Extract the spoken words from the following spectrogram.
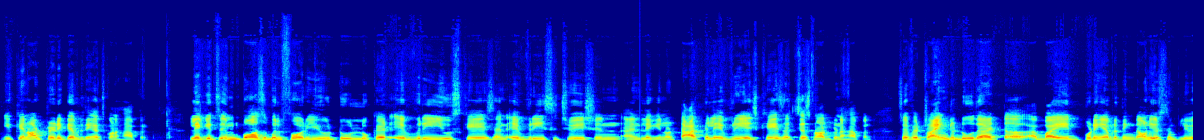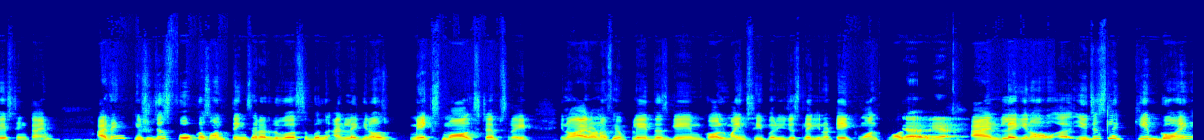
you cannot predict everything that's going to happen like it's impossible for you to look at every use case and every situation and like you know tackle every edge case it's just not going to happen so if you're trying to do that uh, by putting everything down you're simply wasting time i think you should just focus on things that are reversible and like you know make small steps right? You know i don't know if you've played this game called minesweeper. You just like you know take one small Yeah, step yeah. and like you know uh, you just like keep going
